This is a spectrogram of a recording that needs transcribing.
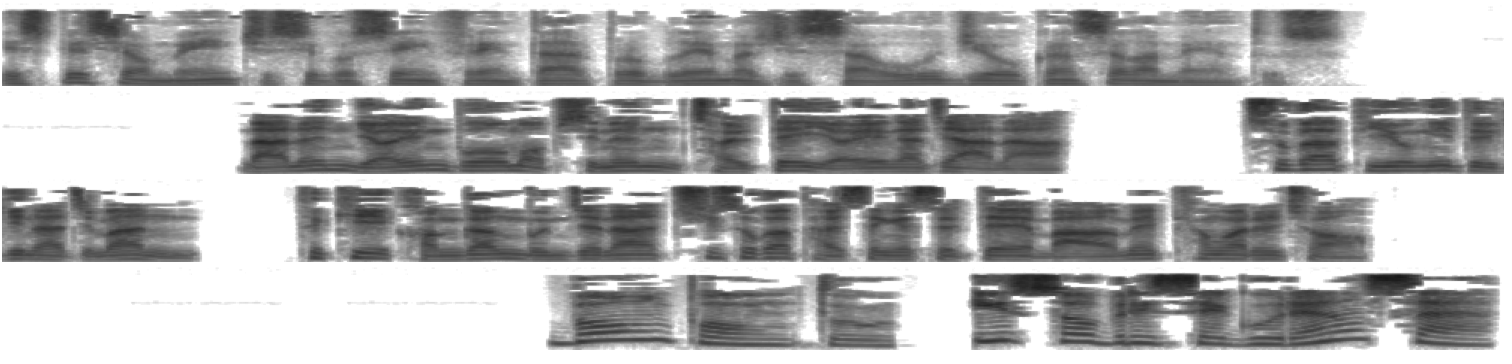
especialmente se você enfrentar problemas de saúde ou cancelamentos. 나는 여행보험 없이는 절대 여행하지 않아. 추가 비용이 들긴 하지만, 특히 건강 문제나 취소가 발생했을 때 마음의 평화를 줘. Bom ponto. E sobre segurança?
